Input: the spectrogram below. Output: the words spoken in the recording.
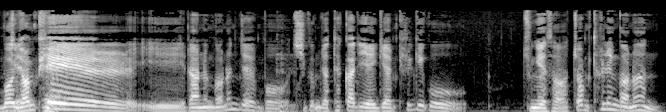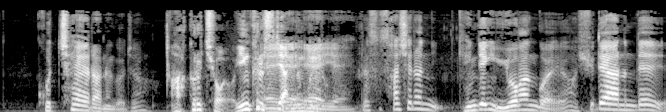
뭐 이제, 연필이라는 거는 이제 뭐 음. 지금 여태까지 얘기한 필기구 중에서 좀 틀린 거는 고체라는 거죠. 아, 그렇죠. 잉크를 쓰지 예, 않는군요. 예, 예. 그래서 사실은 굉장히 유용한 거예요. 휴대하는데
